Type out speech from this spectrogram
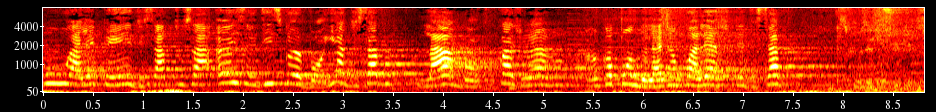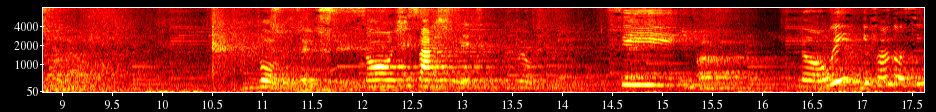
pour aller payer du sable, tout ça, eux, ils se disent que bon, il y a du sable là, bon, pourquoi je vais encore prendre de l'argent pour aller acheter du sable? Est-ce que vous êtes sûr qu'ils ont là Bon, Vous êtes sûr? Non, je suis pas sûre. Bon. Si. Non, oui, ils vendent aussi.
